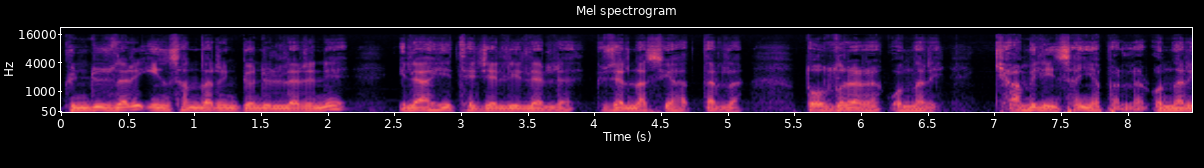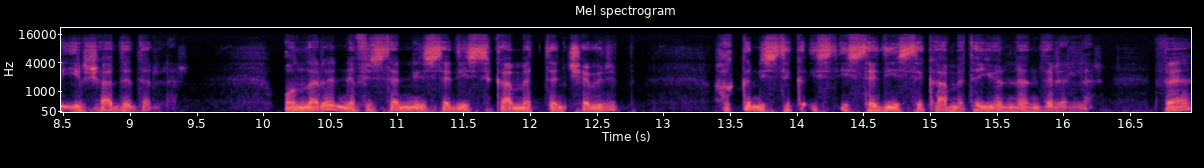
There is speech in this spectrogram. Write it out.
gündüzleri insanların gönüllerini ilahi tecellilerle, güzel nasihatlerle doldurarak onları kamil insan yaparlar. Onları irşad ederler. Onları nefislerinin istediği istikametten çevirip hakkın istik istediği istikamete yönlendirirler. Ve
